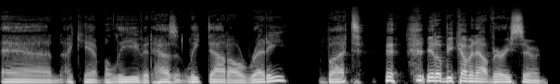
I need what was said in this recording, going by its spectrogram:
And I can't believe it hasn't leaked out already, but it'll be coming out very soon.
